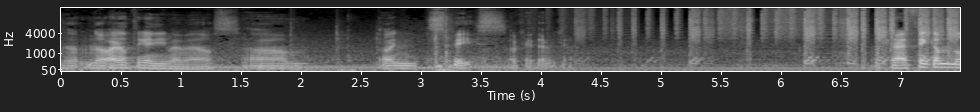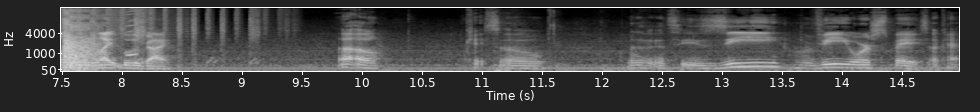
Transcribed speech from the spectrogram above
No, no, I don't think I need my mouse. Um, I need space. Okay, there we go. Okay, I think I'm the light blue guy. Uh oh. Okay, so Let's see, Z, V, or space. Okay.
